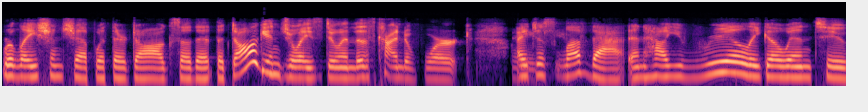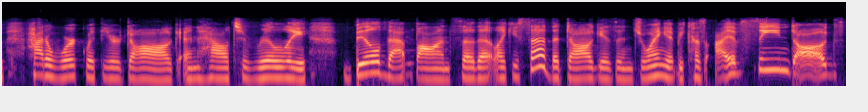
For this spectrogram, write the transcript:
relationship with their dog so that the dog enjoys doing this kind of work. Thank I just you. love that and how you really go into how to work with your dog and how to really build that bond so that, like you said, the dog is enjoying it because I have seen dogs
